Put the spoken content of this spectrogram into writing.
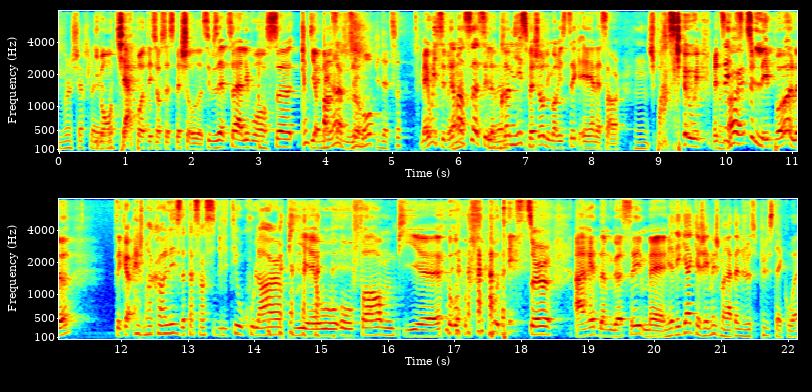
Moi, je cherche Ils vont capoter sur ce special là. Si vous êtes ça, allez voir ça. Il y a pensé à vous puis de ça. Mais oui, c'est vraiment ça. C'est, le premier special humoristique ANSR. Hmm. Je pense que oui. Mais tu sais, si tu l'es pas là T'es comme, je m'en calisse de ta sensibilité aux couleurs, puis euh, aux, formes, puis euh, aux, textures. Arrête de me gosser, mais. Mais il y a des gars que j'ai aimés, je me rappelle juste plus c'était quoi.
